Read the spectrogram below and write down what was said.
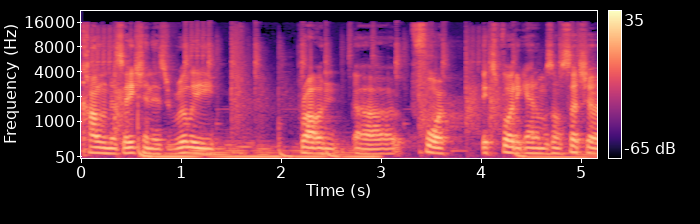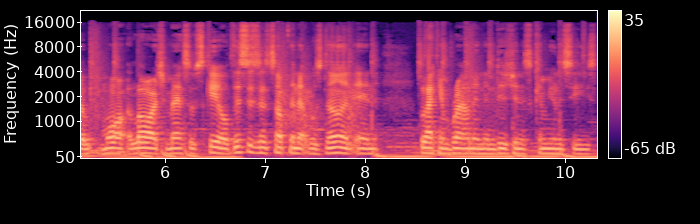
colonization is really brought uh, forth exploiting animals on such a large, massive scale. This isn't something that was done in black and brown and indigenous communities.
